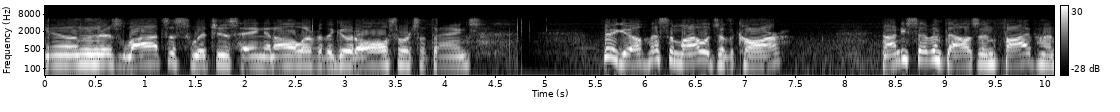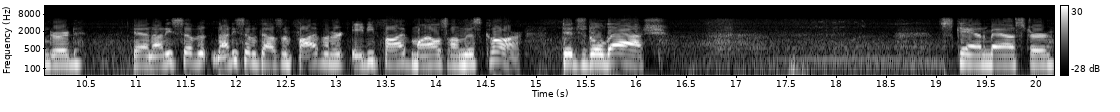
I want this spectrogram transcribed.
And there's lots of switches hanging all over the good, all sorts of things. There you go, that's the mileage of the car. 97,500, yeah, 97 97,585 miles on this car. Digital dash. Scan master,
